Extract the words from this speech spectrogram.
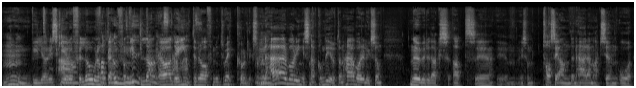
Hmm, vill jag riskera Ja, att förlora mot en från mitt land? Ja, det är inte bra för mitt record liksom. Men Mm. det här var det inget snack om det, utan här var det liksom Nu är det dags att eh, eh, liksom, ta sig an den här matchen och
